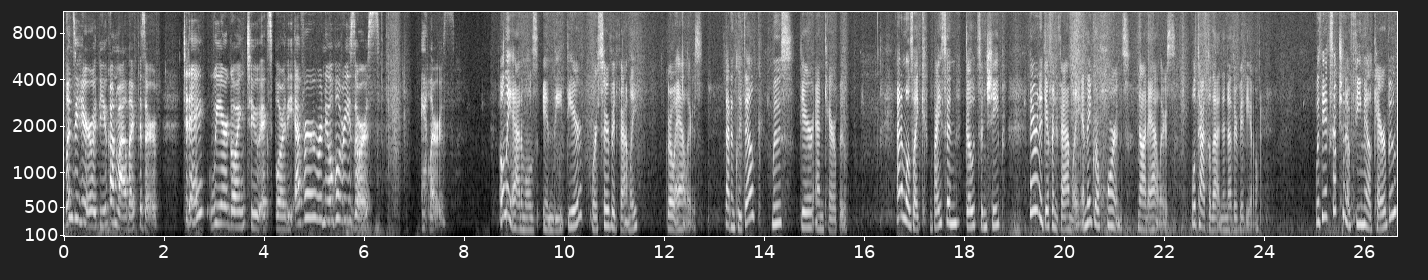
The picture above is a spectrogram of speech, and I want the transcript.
Lindsay here with Yukon Wildlife Preserve. Today we are going to explore the ever renewable resource, antlers. Only animals in the deer or cervid family grow antlers. That includes elk, moose, deer, and caribou. Animals like bison, goats, and sheep, they're in a different family and they grow horns, not antlers. We'll tackle that in another video. With the exception of female caribou,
